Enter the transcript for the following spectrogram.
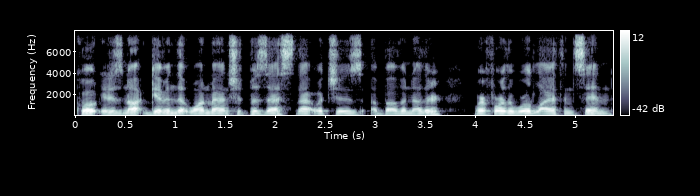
Quote, It is not given that one man should possess that which is above another, wherefore the world lieth in sin.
